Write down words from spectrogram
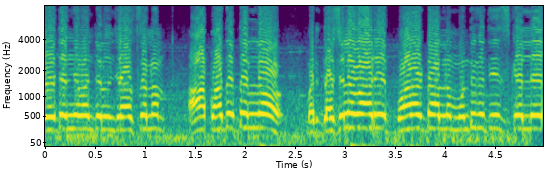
చైతన్యవంతులను చేస్తున్నాం. ఆ పద్ధతుల్లో మరి దశల వారి పోరాటాలను ముందుకు తీసుకెళ్ళి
